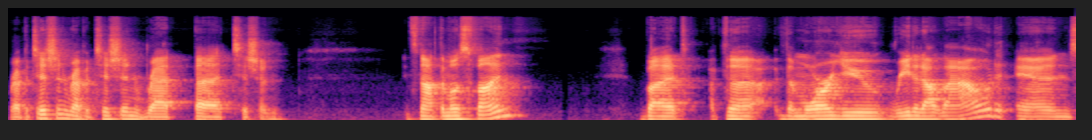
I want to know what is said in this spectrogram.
repetition, repetition, repetition. It's not the most fun, but the the more you read it out loud and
